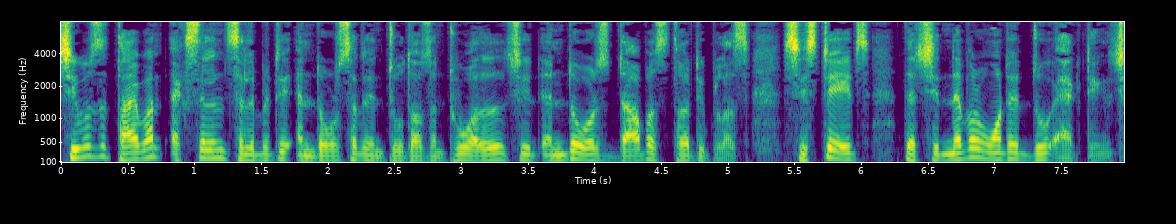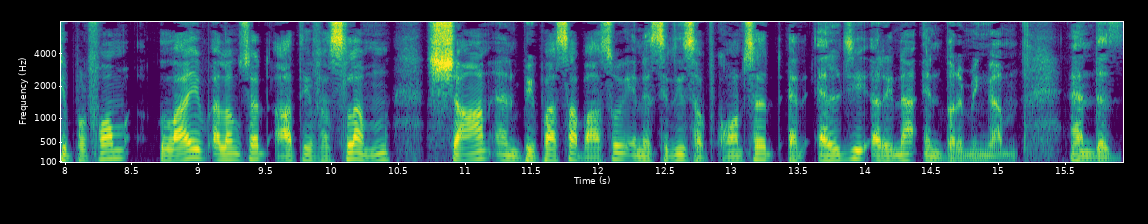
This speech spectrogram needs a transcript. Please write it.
She was the Taiwan Excellent Celebrity Endorser in 2012. She endorsed Dabas 30 Plus. She states that she never wanted to do acting. She performed live alongside Atif Aslam, Shan, and Bipasha Basu in a series of concerts at LG Arena in Birmingham and the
